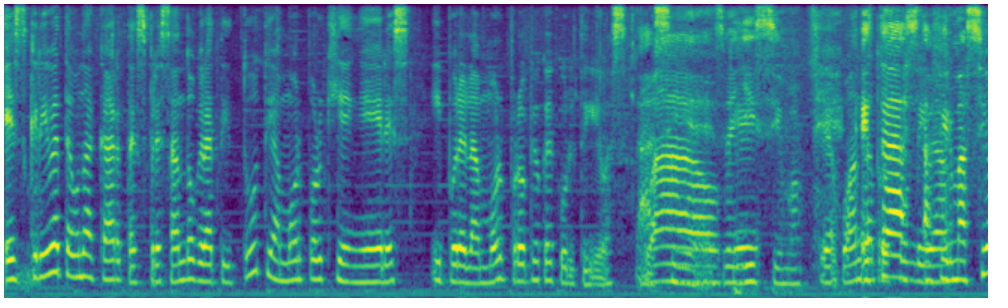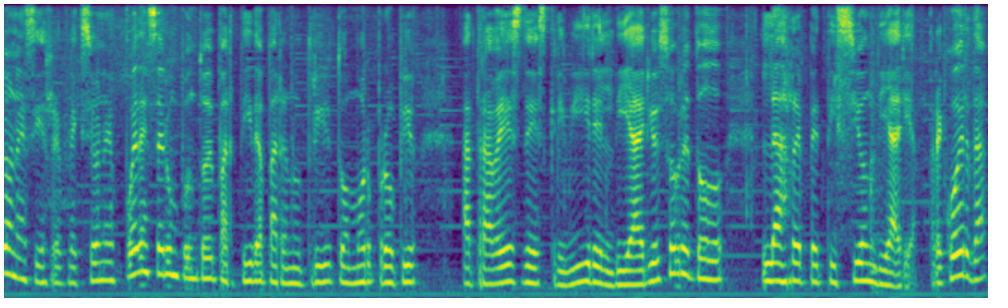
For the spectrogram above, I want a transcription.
Escríbete una carta expresando gratitud y amor por quien eres y por el amor propio que cultivas. Así es, bellísimo. Estas afirmaciones y reflexiones pueden ser un punto de partida para nutrir tu amor propio a través de escribir el diario y sobre todo la repetición diaria. Recuerda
